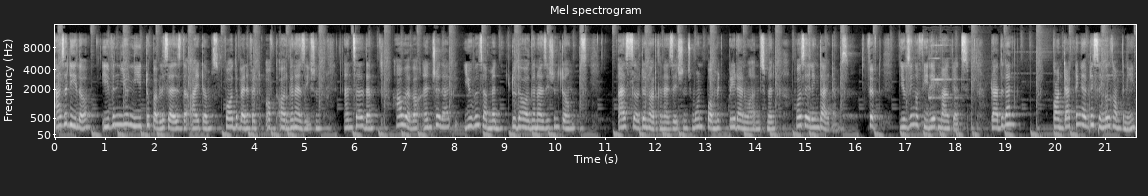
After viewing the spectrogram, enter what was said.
as a dealer, even you need to publicize the items for the benefit of the organization and sell them. However, ensure that you will submit to the organization terms as certain organizations won't permit paid advancement for selling the items. Fifth, using affiliate markets. Rather than contacting every single company,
